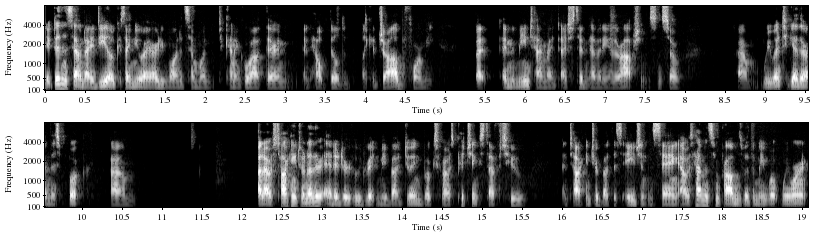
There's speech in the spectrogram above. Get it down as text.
It didn't sound ideal because I knew I already wanted someone to kind of go out there and, and help build like a job for me. But in the meantime, I, I just didn't have any other options. And so um, we went together on this book. Um, but I was talking to another editor who had written me about doing books who I was pitching stuff to, and talking to her about this agent and saying I was having some problems with him. We, we weren't.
